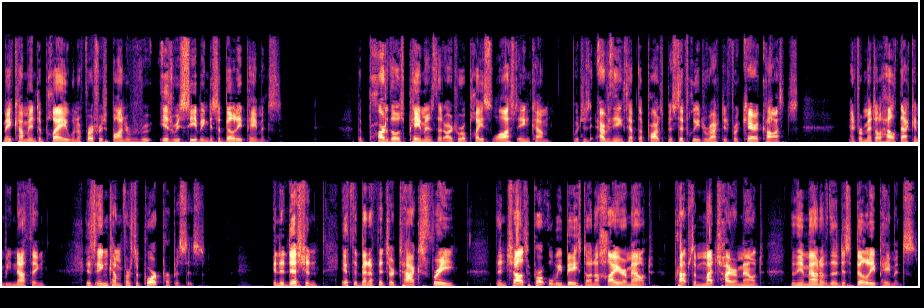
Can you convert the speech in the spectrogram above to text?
may come into play when a first responder is receiving disability payments. The part of those payments that are to replace lost income which is everything except the part specifically directed for care costs, and for mental health that can be nothing, is income for support purposes. In addition, if the benefits are tax free, then child support will be based on a higher amount, perhaps a much higher amount, than the amount of the disability payments.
